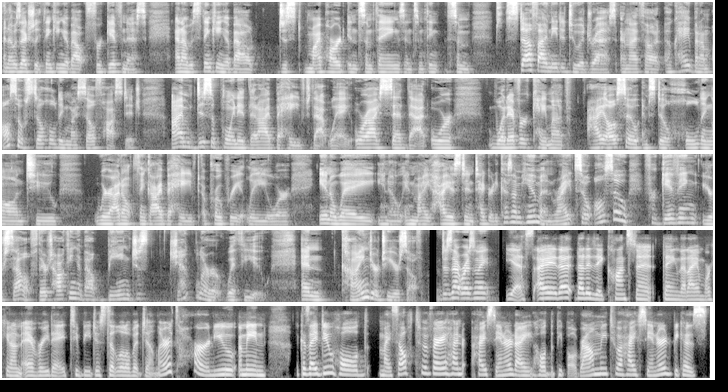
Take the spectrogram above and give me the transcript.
and I was actually thinking about forgiveness and I was thinking about just my part in some things and some thing, some stuff I needed to address and I thought okay but I'm also still holding myself hostage I'm disappointed that I behaved that way or I said that or whatever came up I also am still holding on to where I don't think I behaved appropriately or in a way, you know, in my highest integrity because I'm human, right? So also forgiving yourself. They're talking about being just gentler with you and kinder to yourself. Does that resonate? Yes, I that that is a constant thing that I am working on every day to be just a little bit gentler. It's hard. You I mean, because I do hold myself to a very high high standard. I hold the people around me to a high standard because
